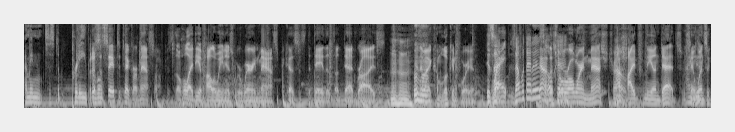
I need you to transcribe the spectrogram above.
I mean, just a pretty But is it safe to take our masks off? Because the whole idea of Halloween is we're wearing masks because it's the day that the dead rise, mm-hmm. and they might come looking for you. Is Right. that is that what that is? Yeah, that's okay. why we're all wearing masks, trying to Oh. hide from the undead. So I'm saying, when's it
